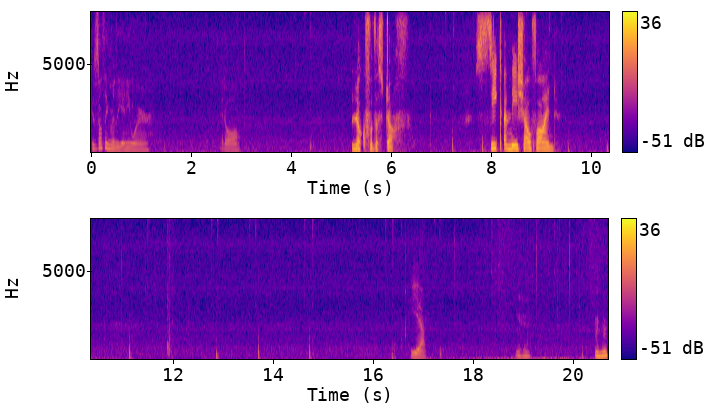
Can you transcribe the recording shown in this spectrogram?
There's nothing really anywhere at all. Look for the stuff. Seek and thee shall find. Yeah. Mhm. Mhm.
